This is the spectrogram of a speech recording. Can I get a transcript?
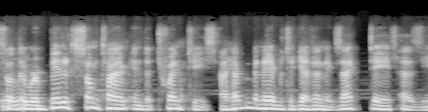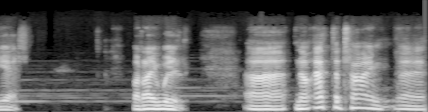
So they Oh. were built sometime in the 20s. I haven't been able to get an exact date as yet, but I will. Uh, now, at the time, uh,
